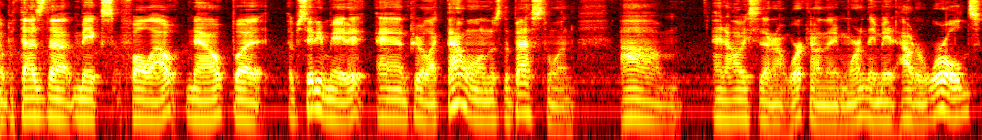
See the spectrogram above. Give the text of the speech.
know, Bethesda makes Fallout now, but Obsidian made it, and people are like, that one was the best one. Um, and obviously, they're not working on it anymore, and they made Outer Worlds,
